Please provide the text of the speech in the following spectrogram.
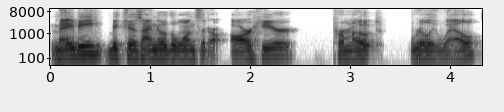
maybe because I know the ones that are are here promote really well,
